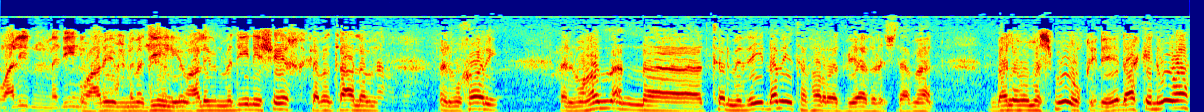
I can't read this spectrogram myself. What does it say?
وعلي بن المديني. وعلي بن المديني وعلي بن المديني شيخ كما تعلم البخاري. المهم أن الترمذي لم يتفرد بهذا الاستعمال بل هو مسبوق إليه لكن هو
